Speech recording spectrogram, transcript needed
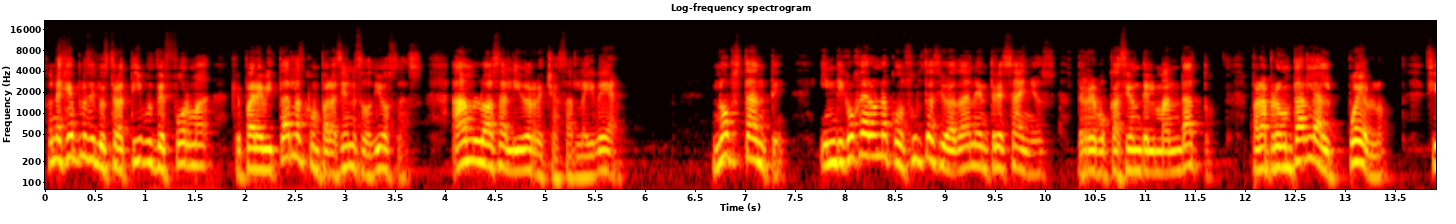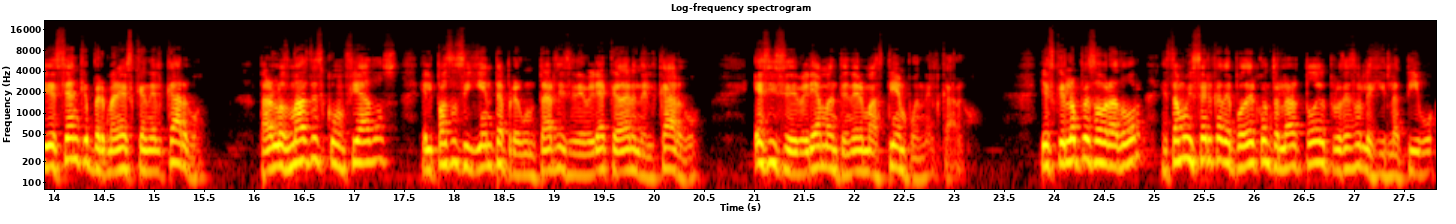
son ejemplos ilustrativos de forma que para evitar las comparaciones odiosas, AMLO ha salido a rechazar la idea. No obstante, indicó que hará una consulta ciudadana en tres años de revocación del mandato, para preguntarle al pueblo si desean que permanezca en el cargo. Para los más desconfiados, el paso siguiente a preguntar si se debería quedar en el cargo es si se debería mantener más tiempo en el cargo. Y es que López Obrador está muy cerca de poder controlar todo el proceso legislativo,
